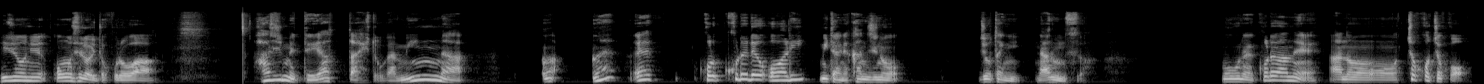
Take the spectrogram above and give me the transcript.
非常に面白いところは、初めてやった人がみんな、あ、ええこれ、これで終わり？みたいな感じの状態になるんですよ。もうね、これはね、あのー、ちょこちょこ、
